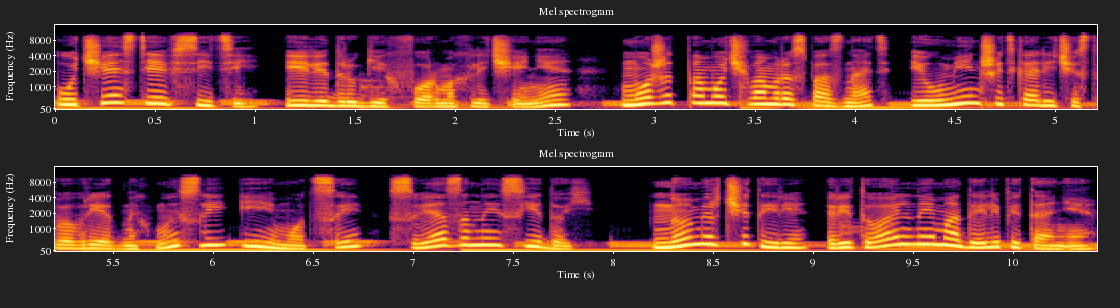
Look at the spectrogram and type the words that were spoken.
Участие в сети или других формах лечения может помочь вам распознать и уменьшить количество вредных мыслей и эмоций, связанные с едой. Номер 4. Ритуальные модели питания.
